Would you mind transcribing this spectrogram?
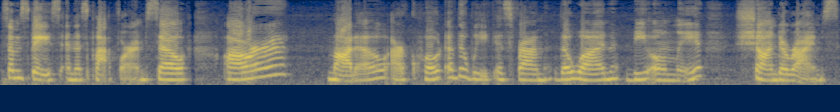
some space in this platform. So our motto, our quote of the week is from the one, the only, Shonda Rhimes.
